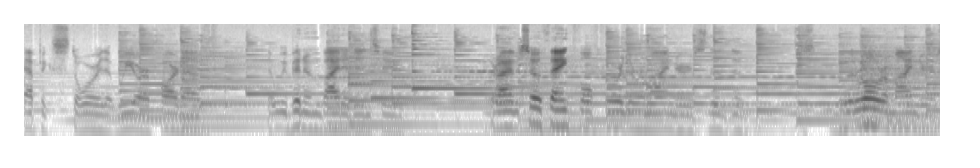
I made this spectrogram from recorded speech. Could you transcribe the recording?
epic story that we are a part of, that we've been invited into. But I am so thankful for the reminders, the, the literal reminders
